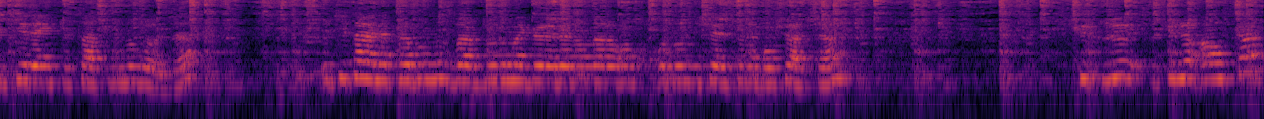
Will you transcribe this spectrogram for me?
İki renkli tatlımız olacak. İki tane kabımız var. Duruma göre ben onları o- onun içerisine boşaltacağım. Sütlüsünü alta,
